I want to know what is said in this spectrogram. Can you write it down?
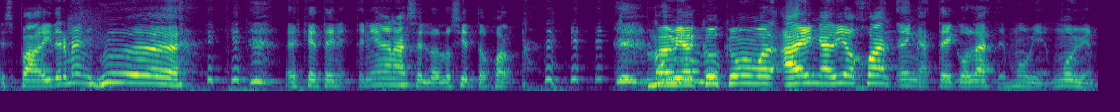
Spider-Man. es que tenía ganas de hacerlo, lo siento, Juan. Mía, ¿cómo Ah, venga, adiós, Juan. Venga, te colaste, muy bien, muy bien.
